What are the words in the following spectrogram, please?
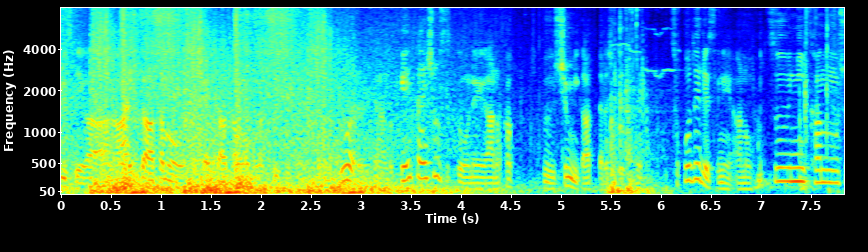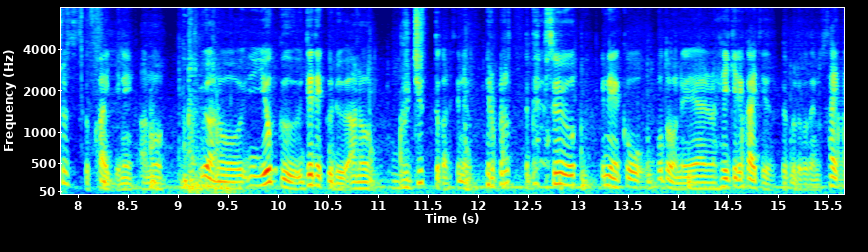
級生が、あ、いつ頭を抱えた頭がついてて、どうやらですね、あの、携帯小説をね、あの、書く趣味があったらしくてですね、そこでですね、あの、普通に観音小説と書いてね、あの、あの、よく出てくる、あの、ぐじゅっとかですね、ペロペロとか、そういうね、こう、ことをね、あの平気で書いてたということでございます。はい。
